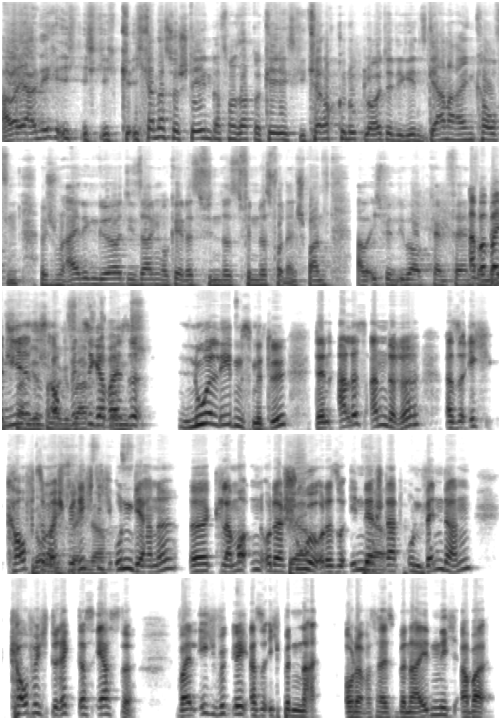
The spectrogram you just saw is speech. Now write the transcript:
Aber ja, nee, ich, ich, ich, ich kann das verstehen, dass man sagt, okay, ich, ich kenne auch genug Leute, die gehen gerne einkaufen. Habe ich schon von einigen gehört, die sagen, okay, das finden das, finden das voll entspannt. Aber ich bin überhaupt kein Fan aber von bei Menschen, mir ist es auch witzigerweise nur Lebensmittel, denn alles andere, also ich kaufe zum Beispiel richtig ungerne äh, Klamotten oder Schuhe ja. oder so in der ja. Stadt und wenn dann, kaufe ich direkt das erste. Weil ich wirklich, also ich bin, oder was heißt beneiden nicht, aber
